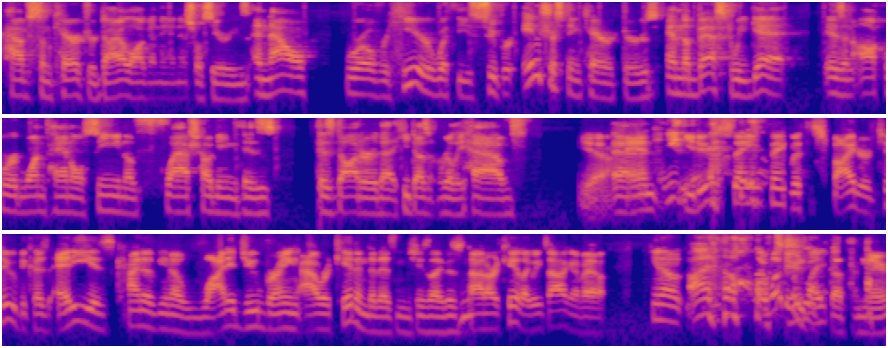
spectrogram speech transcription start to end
have some character dialogue in the initial series, and now we're over here with these super interesting characters, and the best we get is an awkward one panel scene of Flash hugging his his daughter that he doesn't really have. Yeah. Uh, and you do the same thing with Spider too, because Eddie is kind of you know, why did you bring our kid into this? And she's like, this is not our kid. Like, what are you talking about? You know, I know, there was some like stuff in there.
